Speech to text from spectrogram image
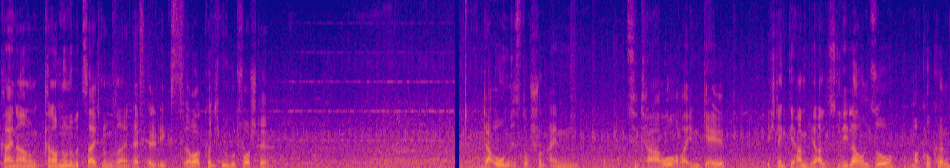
Keine Ahnung, kann auch nur eine Bezeichnung sein, FLX, aber könnte ich mir gut vorstellen. Da oben ist doch schon ein Citaro, aber in Gelb. Ich denke, die haben hier alles lila und so. Mal gucken.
